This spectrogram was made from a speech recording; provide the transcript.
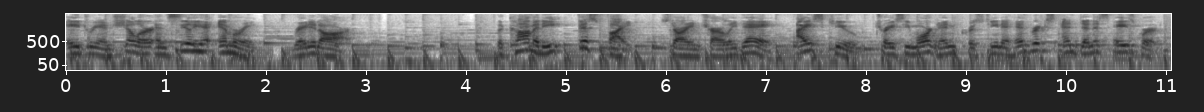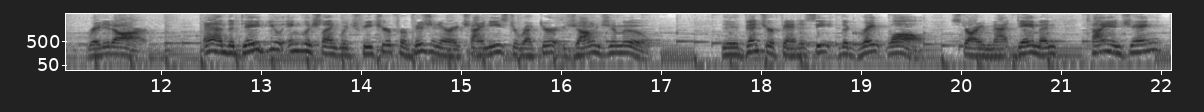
Adrian Schiller, and Celia Imrie. Rated R. The comedy Fist Fight, starring Charlie Day, Ice Cube, Tracy Morgan, Christina Hendricks, and Dennis Haysbert. Rated R. And the debut English language feature for visionary Chinese director Zhang Yimou. The adventure fantasy The Great Wall, starring Matt Damon, Tian Jing,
